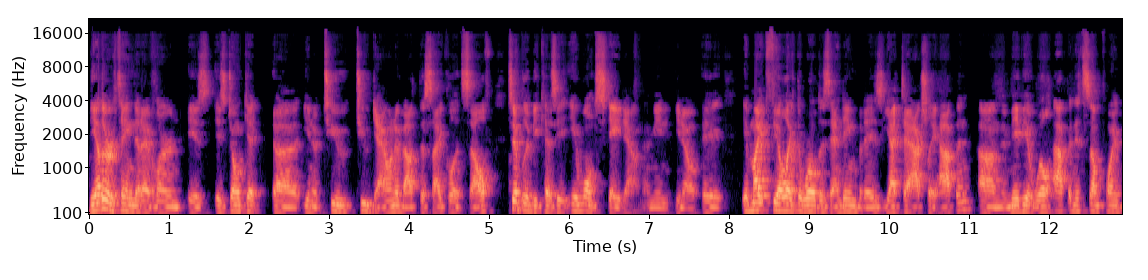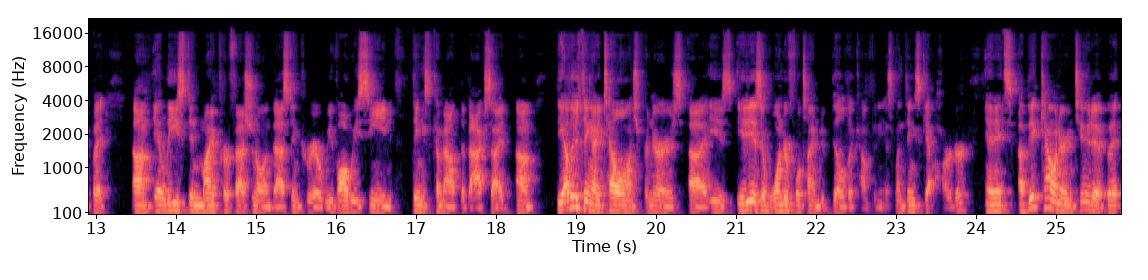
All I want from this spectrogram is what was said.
The other thing that i've learned is is don't get uh, you know too too down about the cycle itself simply because it, it won't stay down. I mean you know it, it might feel like the world is ending but it is yet to actually happen. Um, and maybe it will happen at some point but um, at least in my professional investing career we've always seen things come out the backside. Um, the other thing I tell entrepreneurs uh, is it is a wonderful time to build a company. Is when things get harder, and it's a bit counterintuitive. But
